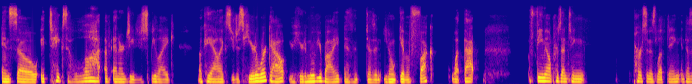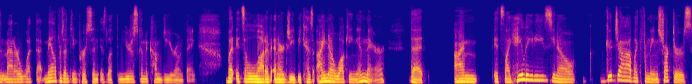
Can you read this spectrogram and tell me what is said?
And so it takes a lot of energy to just be like okay alex you're just here to work out. You're here to move your body. Doesn't doesn't you don't give a fuck what that female presenting person is lifting. It doesn't matter what that male presenting person is lifting. You're just going to come do your own thing. But it's a lot of energy because I know walking in there that I'm, it's like, hey, ladies, you know, good job, like from the instructor's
